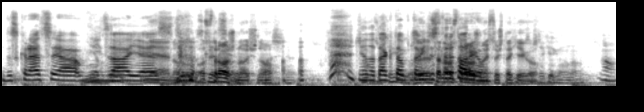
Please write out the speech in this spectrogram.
Dyskrecja Nie, widza nie, jest... no. Dyskrecja, ostrożność, no. właśnie. Nie no tak, to, to Że idzie z scena terytorium. ostrożność, coś takiego. Coś takiego, no. No.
